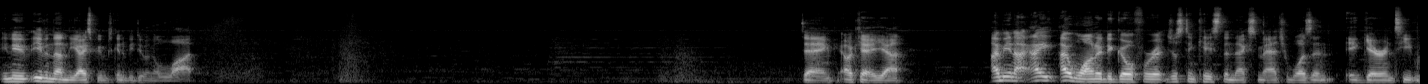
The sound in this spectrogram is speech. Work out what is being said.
Even then, the Ice Beam's going to be doing a lot. Dang. Okay, yeah. I mean, I, I, wanted to go for it just in case the next match wasn't a guaranteed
